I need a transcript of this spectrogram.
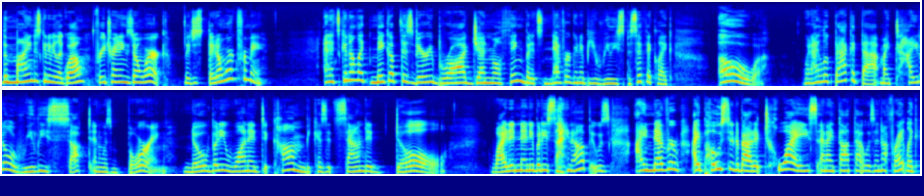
the mind is going to be like, well, free trainings don't work. They just, they don't work for me. And it's going to like make up this very broad general thing, but it's never going to be really specific. Like, oh, when I look back at that, my title really sucked and was boring. Nobody wanted to come because it sounded dull. Why didn't anybody sign up? It was, I never, I posted about it twice and I thought that was enough, right? Like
